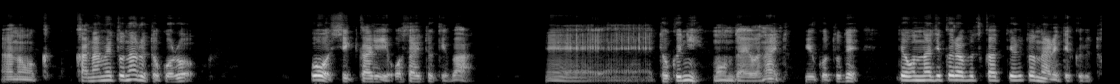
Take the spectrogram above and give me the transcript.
あの、要となるところをしっかり押さえとけば、えー、特に問題はないということで、で、同じクラブ使ってると慣れてくると、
